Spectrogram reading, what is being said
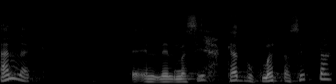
قال لك اللي المسيح كاتبه في متى ستة؟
